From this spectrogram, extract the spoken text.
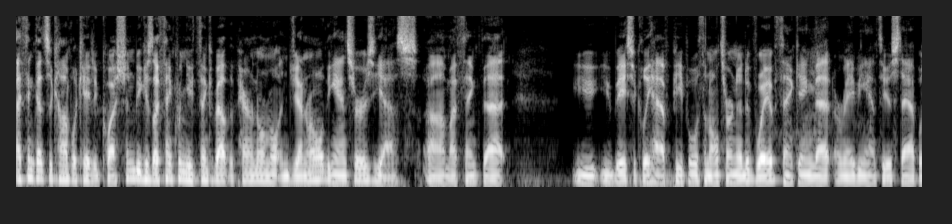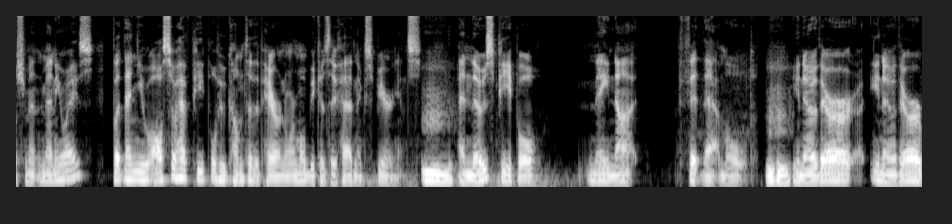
I think that's a complicated question because I think when you think about the paranormal in general, the answer is yes. Um, I think that you you basically have people with an alternative way of thinking that are maybe anti-establishment in many ways, but then you also have people who come to the paranormal because they've had an experience, mm-hmm. and those people may not fit that mold. Mm-hmm. You know, there are you know there are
